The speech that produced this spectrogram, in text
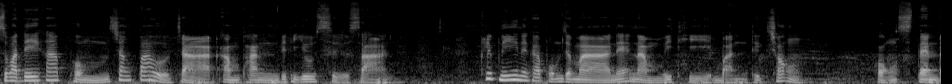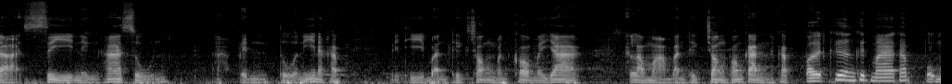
สวัสดีครับผมช่างเป้าจากอัมพันธ์วิทยุสื่อสาร คลิปนี้นะครับผมจะมาแนะนำวิธีบันทึกช่องของ Standard C150 อะเป็นตัวนี้นะครับ วิธีบันทึกช่องมันก็ไม่ยาก เรามาบันทึกช่องพร้อมกันนะครับ เปิดเครื่องขึ้นมาครับปุ่ม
